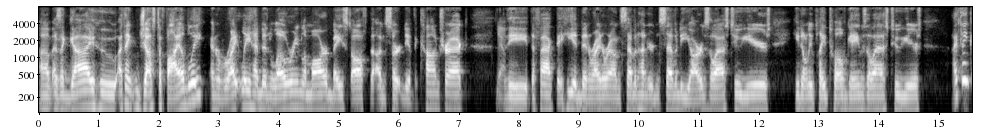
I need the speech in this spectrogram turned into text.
um, as a guy who I think justifiably and rightly had been lowering Lamar based off the uncertainty of the contract, yeah. the the fact that he had been right around 770 yards the last two years, he'd only played 12 games the last two years. I think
